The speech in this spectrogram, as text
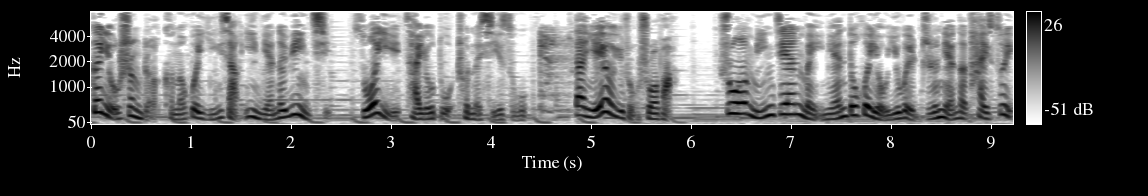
更有甚者可能会影响一年的运气，所以才有躲春的习俗。但也有一种说法。说民间每年都会有一位值年的太岁，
